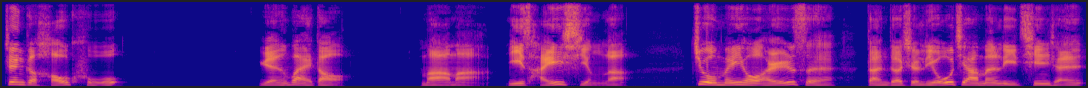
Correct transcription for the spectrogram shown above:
真个好苦。”员外道：“妈妈，你才醒了，就没有儿子，但得是刘家门里亲人，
